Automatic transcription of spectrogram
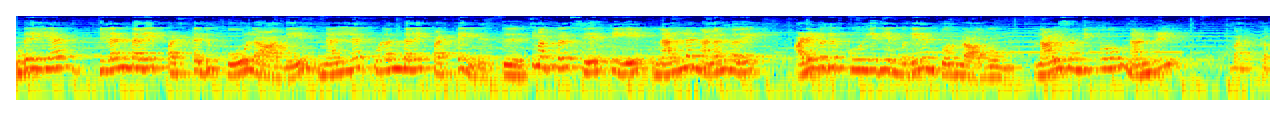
உடைய பிளந்தலை பட்டது போலாதே நல்ல குழந்தலை பட்ட இடத்து. மக்கள் சேர்க்கையே நல்ல நலங்களை அடைவதற்குரியது என்பதே இதன் பொருளாகும். நாளை சந்திப்போம். நன்றி. வணக்கம்.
